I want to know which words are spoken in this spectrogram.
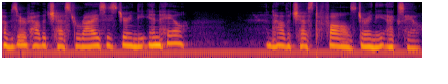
Observe how the chest rises during the inhale and how the chest falls during the exhale.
